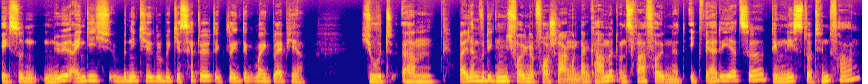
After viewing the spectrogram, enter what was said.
Ich so, nö, eigentlich bin ich hier, glaube ich, gesettelt. Ich denke denk mal, ich bleib hier. Gut, ähm, weil dann würde ich nämlich folgendes vorschlagen. Und dann kam es, und zwar folgendes. Ich werde jetzt äh, demnächst dorthin fahren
